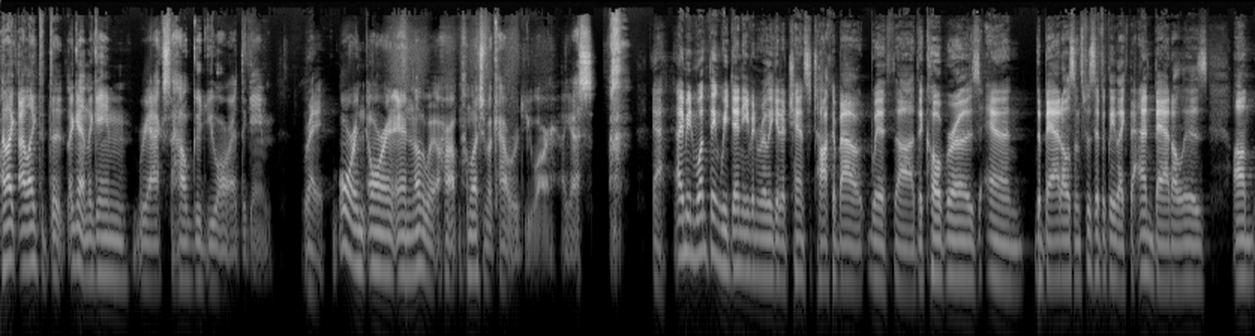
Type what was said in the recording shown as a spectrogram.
I like I like that the again the game reacts to how good you are at the game, right? Or in or in another way, how, how much of a coward you are. I guess. Yeah, I mean, one thing we didn't even really get a chance to talk about with uh, the Cobras and the battles, and specifically like the end battle, is um,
